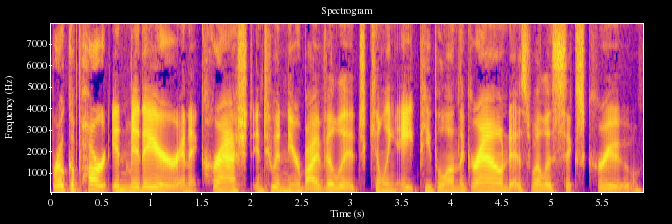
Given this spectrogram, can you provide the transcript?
broke apart in midair and it crashed into a nearby village, killing eight people on the ground as well as six crew.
